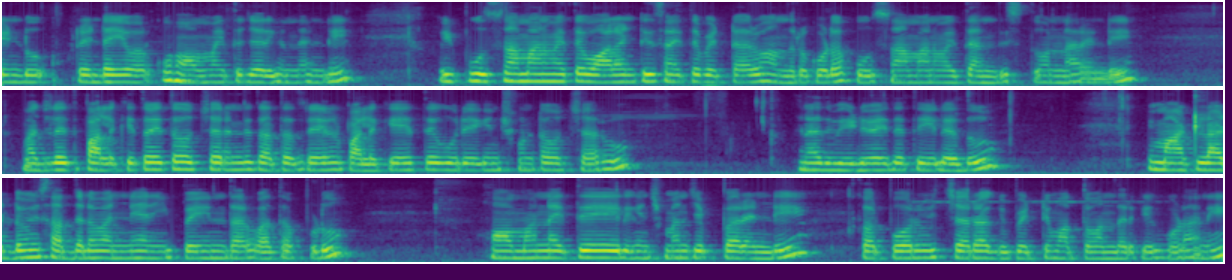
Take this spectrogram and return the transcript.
రెండు రెండు అయ్యే వరకు హోమం అయితే జరిగిందండి. ఈ పూజ సామానం అయితే వాలంటీర్స్ అయితే పెట్టారు. అందరూ కూడా పూజ సామానం అయితే అందిస్తూ ఉన్నారండి. మధ్యలో అయితే పలకీతో అయితే వచ్చారండి. దత్తాత్రేయులను పల్లకి అయితే ఊరేగించుకుంటూ వచ్చారు. నేను అది వీడియో అయితే తీయలేదు. ఈ మాట్లాడడం ఈ సర్దడం అన్నీ అయిపోయిన తర్వాత అప్పుడు హోమాన్ని అయితే వెలిగించమని చెప్పారండి. కర్పూరం ఇచ్చారు అగ్గిపెట్టి మొత్తం అందరికీ కూడా అని.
